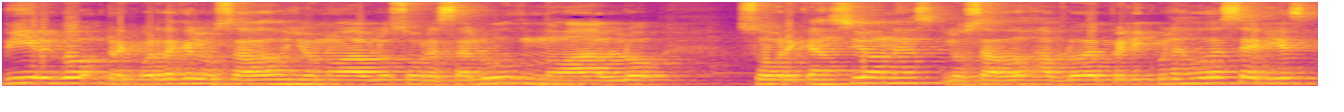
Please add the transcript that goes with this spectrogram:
Virgo, recuerda que los sábados yo no hablo sobre salud, no hablo sobre canciones, los sábados hablo de películas o de series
